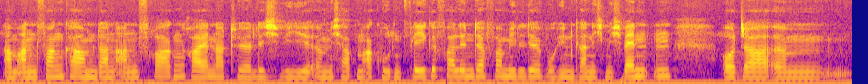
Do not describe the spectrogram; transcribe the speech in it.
am Anfang kamen dann Anfragen rein natürlich, wie ähm, ich habe einen akuten Pflegefall in der Familie, wohin kann ich mich wenden? Oder ähm,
